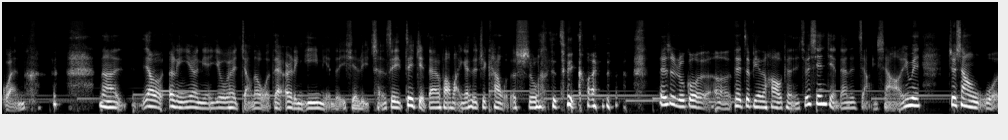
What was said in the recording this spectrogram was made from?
关。那要二零一二年又会讲到我在二零一一年的一些旅程，所以最简单的方法应该是去看我的书是最快的。但是如果呃在这边的话，我可能就先简单的讲一下啊，因为就像我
